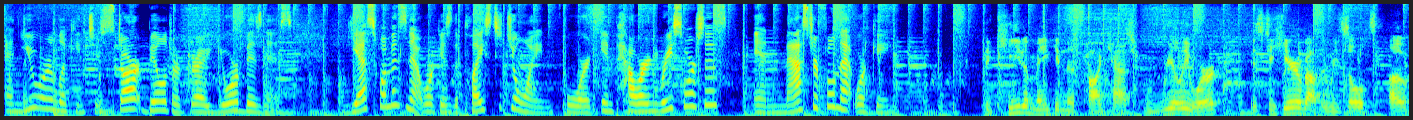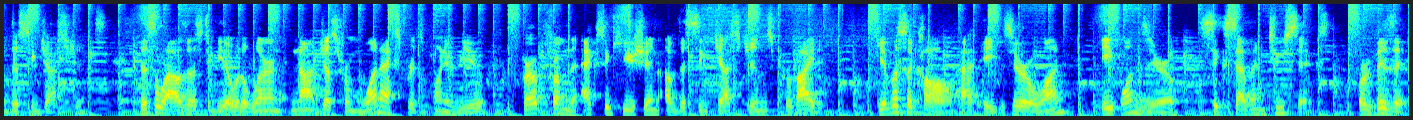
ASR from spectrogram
and you are looking to start, build, or grow your business, Yes Women's Network is the place to join for empowering resources and masterful networking. The key to making this podcast really work is to hear about the results of the suggestions. This allows us to be able to learn not just from one expert's point of view, but from the execution of the suggestions provided. Give us a call at 801 810 6726 or visit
